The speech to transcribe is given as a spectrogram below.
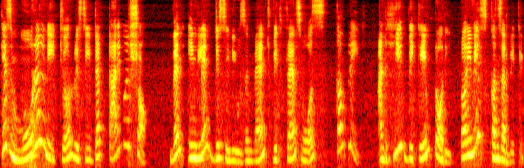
His moral nature received a terrible shock when England's disillusionment with France was complete and he became Tory. Tory means conservative.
